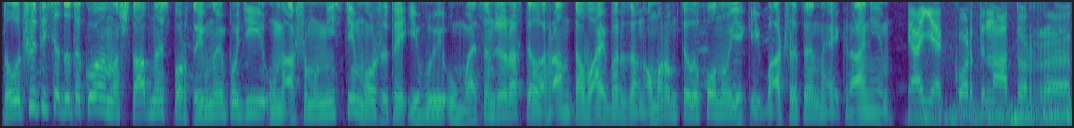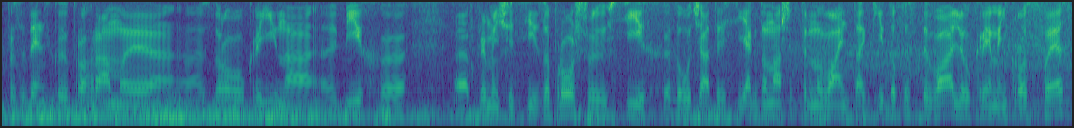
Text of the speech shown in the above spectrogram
Долучитися до такої масштабної спортивної події у нашому місті можете і ви у месенджерах Telegram та Viber за номером телефону, який бачите на екрані. Я як координатор е, президентської програми е, Здорова Україна е, біг в Кременчуці. Запрошую всіх долучатися як до наших тренувань, так і до фестивалю Кремінь Кросфест.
